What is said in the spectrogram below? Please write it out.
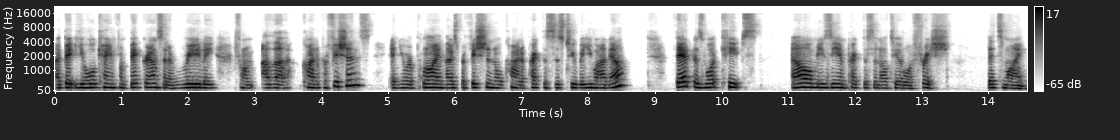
I bet you all came from backgrounds that are really from other kind of professions and you're applying those professional kind of practices to where you are now. That is what keeps our museum practice in Aotearoa fresh. That's my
